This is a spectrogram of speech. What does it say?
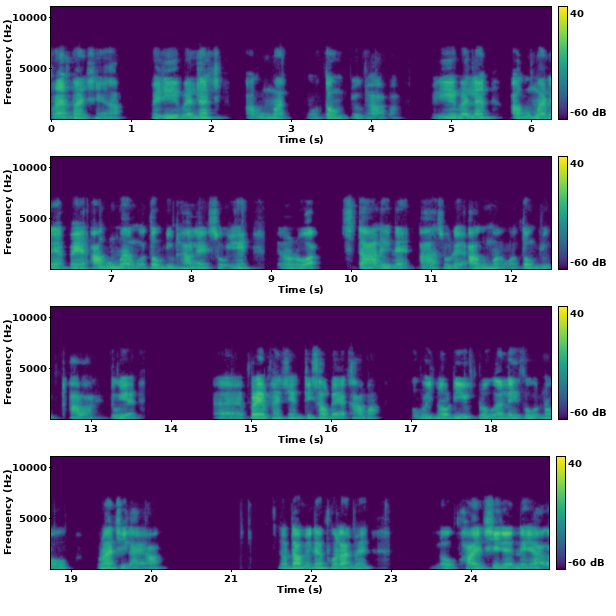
print function က variable length argument ကိုအသုံးပြုထားပါ variable length argument နဲ့ဘယ် argument ကိုအသုံးပြုထားလဲဆိုရင်ကျွန်တော်တို့က star လေးနဲ့ r ဆိုတဲ့ argument ကိုအသုံးပြုထားပါတယ်သူ့ရဲ့အဲ print function တိဆောက်တဲ့အခါမှာဟုတ်ပြီတော့ဒီ program လေးကိုတော့ run ကြည့်လိုက်အောင်တော့ terminal ဖွင့်လိုက်မယ် log file ရှိတဲ့နေရာက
